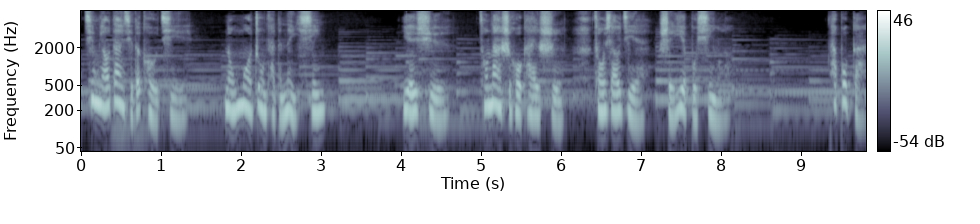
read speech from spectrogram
轻描淡写的口气，浓墨重彩的内心。也许从那时候开始，丛小姐谁也不信了。她不敢，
